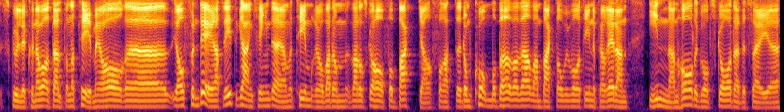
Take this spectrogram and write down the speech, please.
Skulle kunna vara ett alternativ. Men jag har, eh, jag har funderat lite grann kring det med Timrå, vad de, vad de ska ha för backar. För att eh, de kommer behöva värva en back, det har vi varit inne på redan innan Hardegård skadade sig. Eh,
